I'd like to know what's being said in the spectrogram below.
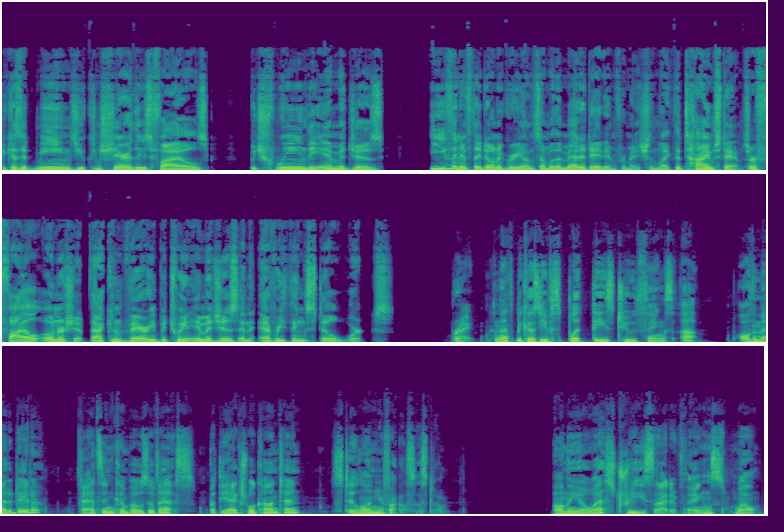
because it means you can share these files between the images even if they don't agree on some of the metadata information like the timestamps or file ownership. That can vary between images and everything still works. Right. And that's because you've split these two things up. All the metadata that's in Compose ComposeFS, but the actual content still on your file system. On the OS tree side of things, well,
